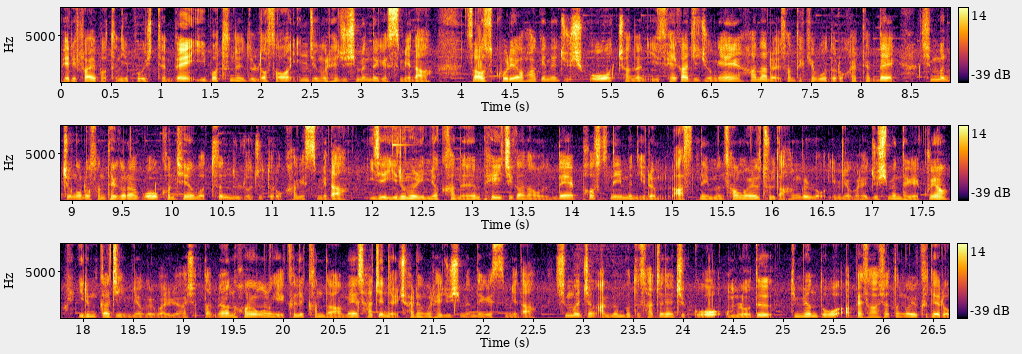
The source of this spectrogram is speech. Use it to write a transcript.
베리파이 버튼이 보이실 텐데 이 버튼을 눌러서 인증을 해주시면 되겠습니다. 사우스 코리아 확인해 주시고 저는 이세 가지 중에 하나를 선택해 보도록 할 텐데 신분증으로 선택을 하고 컨티뉴 버튼 눌러주도록 하겠습니다. 이제 이름을 입력하는 페이지가 나오는데 퍼스트 네임은 이름, 라스트 네임은 성을 둘 다 한글로 입력을 해주시면 되겠고요. 이름까지 입력을 완료하셨다면 허용하기 클릭한 다음에 사진을 촬영을 해주시면 되겠습니다. 신분증 앞면부터 사진을 찍고 업로드, 뒷면도 앞에서 하셨던 걸 그대로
